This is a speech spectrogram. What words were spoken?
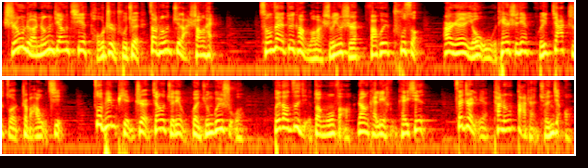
使用者能将其投掷出去，造成巨大伤害。曾在对抗罗马士兵时发挥出色。二人有五天时间回家制作这把武器，作品品质将决定冠军归属。回到自己的锻工坊，让凯莉很开心。在这里，他能大展拳脚。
